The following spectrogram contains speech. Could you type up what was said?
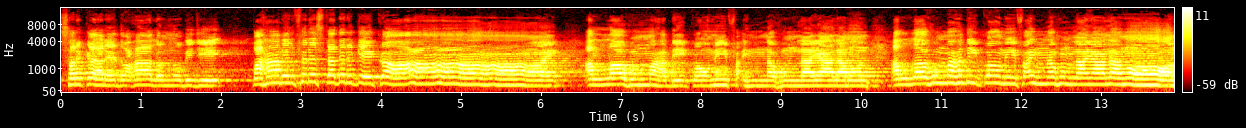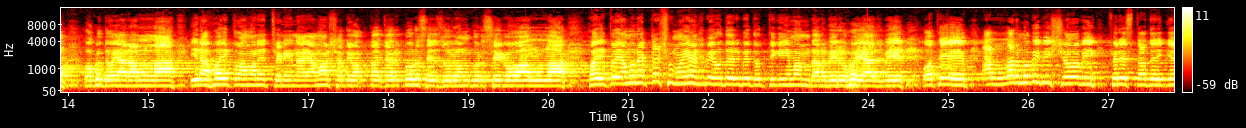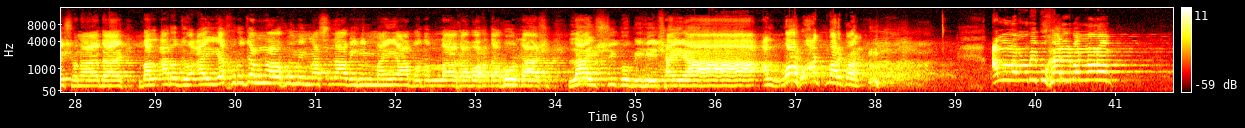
সরকারে দোহালম নবীজি পাহাড়ের ফেরেস্তাদেরকে কয় আল্লাহুম্মা হাদি কওমি ফাইন্নাহুম লা ইয়ালামুন। আল্লাহুম্মা হাদি কওমি ফাইন্নাহুম এরা হয়তো আমারে চেনে নাই, আমার সাথে অত্যাচার করছে, জুলুম করছে গো আল্লাহ। হয়তো এমন একটা সময় আসবে, ওদের ভেতর থেকে ইমানদার বের হয়ে আসবে। অতএব আল্লাহর নবী, বিশ্ব নবী ফেরেশতাদেরকে শোনায় দেয়, বাল আরজু আইয়াখরুজাল্লাহু মিন আসলাবিহিম মাইয়াবুদুল্লাহ ওয়াহদাহু লা ইউশরিকু বিহি শাইয়া আল্লাহু আকবার কন। আল্লাহ নবী বুখারির বর্ণনা,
